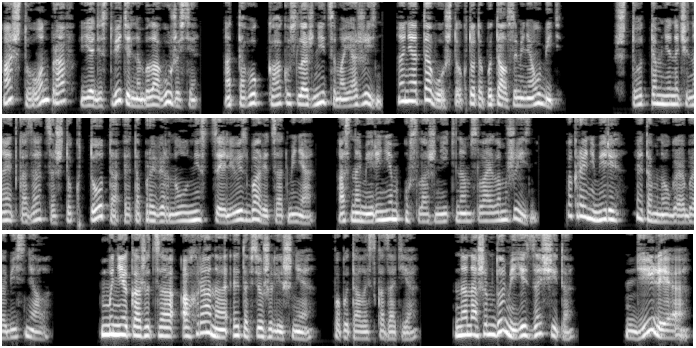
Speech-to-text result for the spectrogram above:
А что, он прав, я действительно была в ужасе. От того, как усложнится моя жизнь, а не от того, что кто-то пытался меня убить. Что-то мне начинает казаться, что кто-то это провернул не с целью избавиться от меня, а с намерением усложнить нам с Лайлом жизнь. По крайней мере, это многое бы объясняло. «Мне кажется, охрана — это все же лишнее», — попыталась сказать я. «На нашем доме есть защита». «Дилия!»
